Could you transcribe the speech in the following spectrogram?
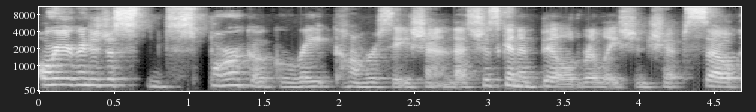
Or you're going to just spark a great conversation that's just going to build relationships. So,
